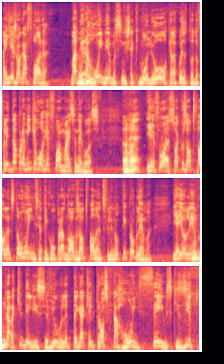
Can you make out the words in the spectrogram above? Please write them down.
Aí ele ia jogar fora. Madeira uhum. ruim mesmo, assim, que molhou, aquela coisa toda. Eu falei, dá para mim que eu vou reformar esse negócio. Uhum. Né? E aí ele falou, olha, só que os alto-falantes estão ruins, você tem que comprar novos alto-falantes. Falei, não tem problema. E aí eu lembro, uhum. cara, que delícia, viu? Pegar aquele troço que tá ruim, feio, esquisito,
